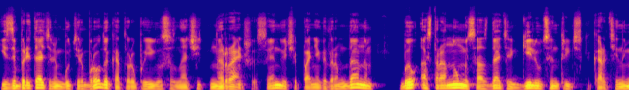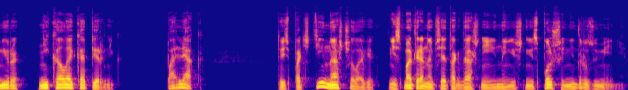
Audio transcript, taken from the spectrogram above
Изобретателем бутерброда, который появился значительно раньше сэндвича, по некоторым данным, был астроном и создатель гелиоцентрической картины мира Николай Коперник. Поляк. То есть почти наш человек, несмотря на все тогдашние и нынешние с Польшей недоразумения.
